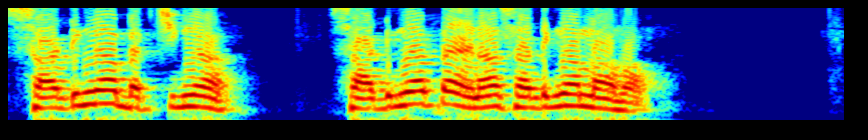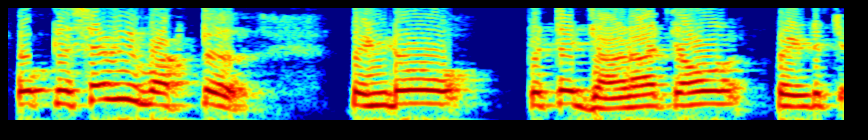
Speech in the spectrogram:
ਸਾਡੀਆਂ ਬੱਚੀਆਂ, ਸਾਡੀਆਂ ਭੈਣਾਂ, ਸਾਡੀਆਂ ਮਾਵਾਂ, ਉਹ ਕਿਸੇ ਵੀ ਵਕਤ ਪਿੰਡੋਂ ਕਿਤੇ ਜਾਣਾ ਚਾਹਣ, ਪਿੰਡ 'ਚ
